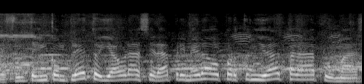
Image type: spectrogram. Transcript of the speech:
Resulta incompleto y ahora será primera oportunidad para Pumas.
